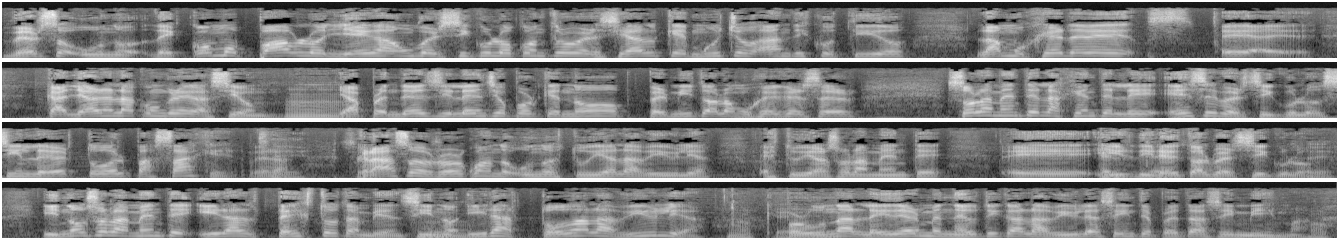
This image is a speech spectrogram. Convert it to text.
verso 1, de cómo Pablo llega a un versículo controversial que muchos han discutido. La mujer debe eh, callar en la congregación Mm. y aprender el silencio porque no permito a la mujer ejercer. Solamente la gente lee ese versículo sin leer todo el pasaje. ¿verdad? Sí, sí. Craso error cuando uno estudia la Biblia, estudiar solamente, eh, ir directo texto. al versículo. Sí. Y no solamente ir al texto también, sino ir a toda la Biblia. Por una ley de hermenéutica, la Biblia se interpreta a sí misma.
